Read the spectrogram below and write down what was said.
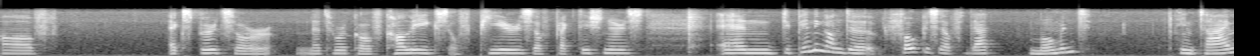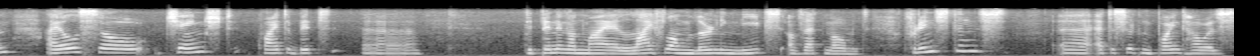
of experts or network of colleagues, of peers, of practitioners and depending on the focus of that moment in time, I also changed quite a bit uh, depending on my lifelong learning needs of that moment. For instance, uh, at a certain point I was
